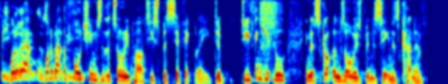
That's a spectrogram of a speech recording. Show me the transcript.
What about what about the be... fortunes of the Tory party specifically? Do do you think it will? You know, Scotland's always been seen as kind of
